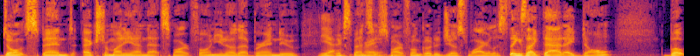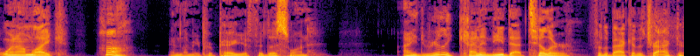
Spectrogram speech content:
don't spend extra money on that smartphone. You know that brand new Yeah, expensive right. smartphone. Go to just wireless. Things like that. I don't. But when I'm like, huh, and let me prepare you for this one. I really kind of need that tiller for the back of the tractor.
